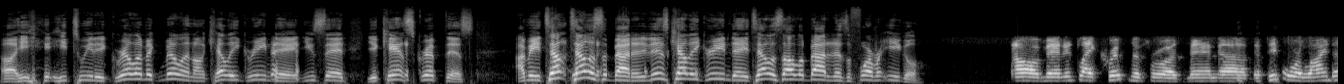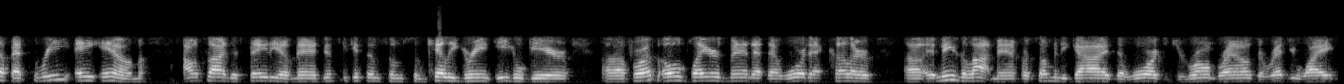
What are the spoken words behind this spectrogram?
uh, he he tweeted Grilla McMillian on Kelly Green Day, and you said you can't script this. I mean, tell tell us about it. It is Kelly Green Day. Tell us all about it as a former Eagle. Oh man, it's like Christmas for us, man. Uh, the people were lined up at 3 a.m. outside the stadium, man, just to get them some some Kelly Green Eagle gear. Uh, for us old players, man, that that wore that color, uh, it means a lot, man. For so many guys that wore the Jerome Browns, the Reggie Whites,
